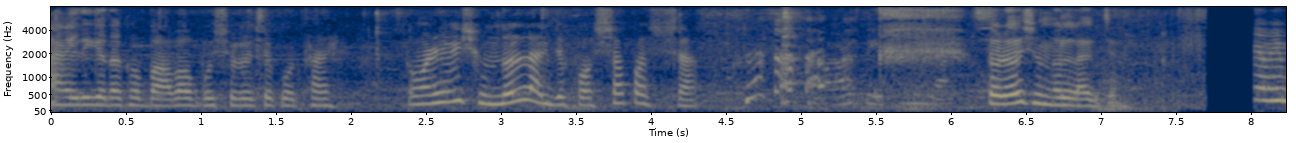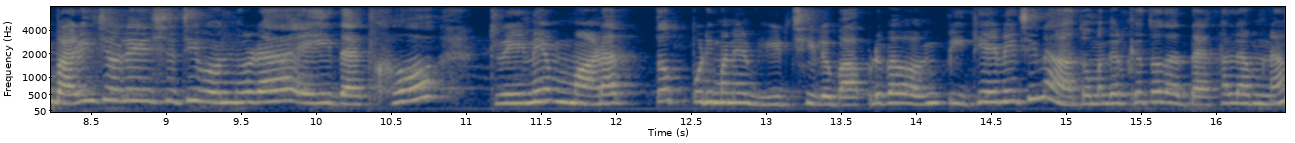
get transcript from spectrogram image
আর এদিকে দেখো বাবা বসে রয়েছে কোথায়? তোমার হেবি সুন্দর লাগছে ফর্সা ফর্সা তোরেও সুন্দর লাগছে। আমি বাড়ি চলে এসেছি বন্ধুরা এই দেখো ট্রেনে মারাত্মক পরিমাণের ভিড় ছিল। বাপরে বাপ আমি পিঠে এনেছি না? তোমাদেরকে তো দেখালাম না।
